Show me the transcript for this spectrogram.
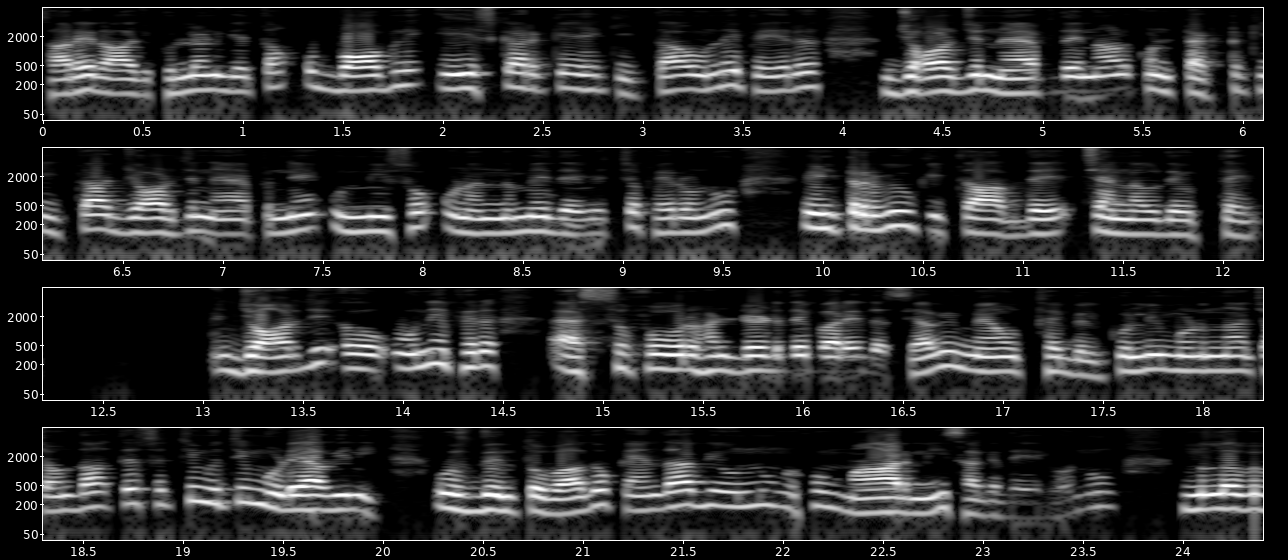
ਸਾਰੇ ਰਾਜ ਖੁੱਲਣਗੇ, ਤਾਂ ਉਹ ਬੌਬ ਨੇ ਇਸ ਕਰਕੇ ਇਹ ਕੀਤਾ, ਉਹਨੇ ਫਿਰ ਜਾਰਜ ਨੈਪ ਦੇ ਨਾਲ ਕੰਟੈਕਟ ਕੀਤਾ, ਜਾਰਜ ਨੈਪ ਨੇ 1999 ਦੇ ਵਿੱਚ ਫਿਰ ਉਹਨੂੰ ਇੰਟਰਵਿਊ ਕੀਤਾ ਆਪਦੇ ਚੈਨਲ ਦੇ ਉੱਤੇ। ਜਾਰਜ ਉਹਨੇ ਫਿਰ S400 ਦੇ ਬਾਰੇ ਦੱਸਿਆ ਵੀ ਮੈਂ ਉੱਥੇ ਬਿਲਕੁਲ ਨਹੀਂ ਮੁੜਨਾ ਚਾਹੁੰਦਾ ਤੇ ਸੱਚੀ ਮੁੱਚੀ ਮੁੜਿਆ ਵੀ ਨਹੀਂ। ਉਸ ਦਿਨ ਤੋਂ ਬਾਅਦ ਉਹ ਕਹਿੰਦਾ ਵੀ ਉਹਨੂੰ ਉਹ ਮਾਰ ਨਹੀਂ ਸਕਦੇ। ਉਹਨੂੰ ਮਤਲਬ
